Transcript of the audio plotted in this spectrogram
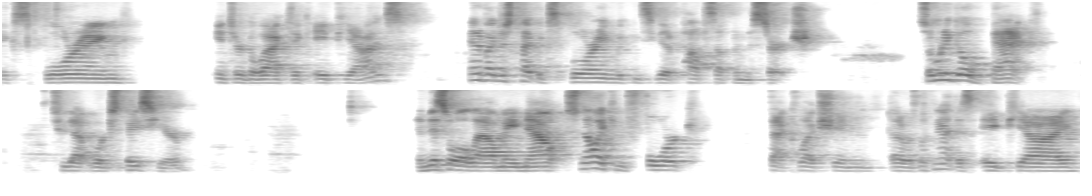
exploring intergalactic APIs. And if I just type exploring, we can see that it pops up in the search. So I'm going to go back to that workspace here. And this will allow me now, so now I can fork that collection that I was looking at, this API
